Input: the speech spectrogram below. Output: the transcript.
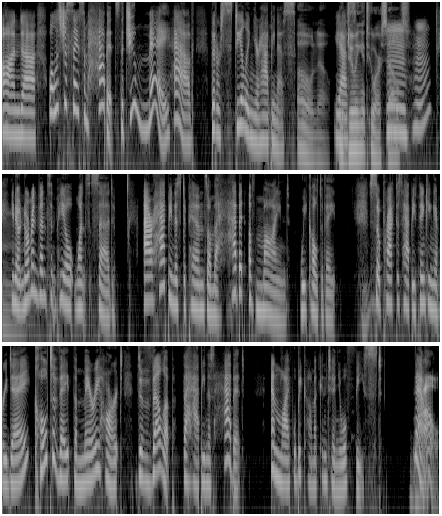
on, uh, well, let's just say some habits that you may have that are stealing your happiness. Oh no. Yes. We're doing it to ourselves. Mhm. You know, Norman Vincent Peale once said, Our happiness depends on the habit of mind we cultivate. So practice happy thinking every day, cultivate the merry heart, develop the happiness habit, and life will become a continual feast. Now, Wow.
